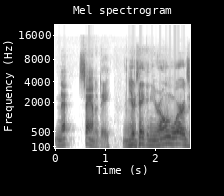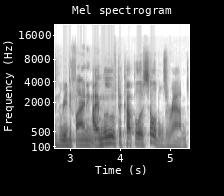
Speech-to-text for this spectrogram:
net sanity. You're taking your own words and redefining them. I moved a couple of syllables around.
